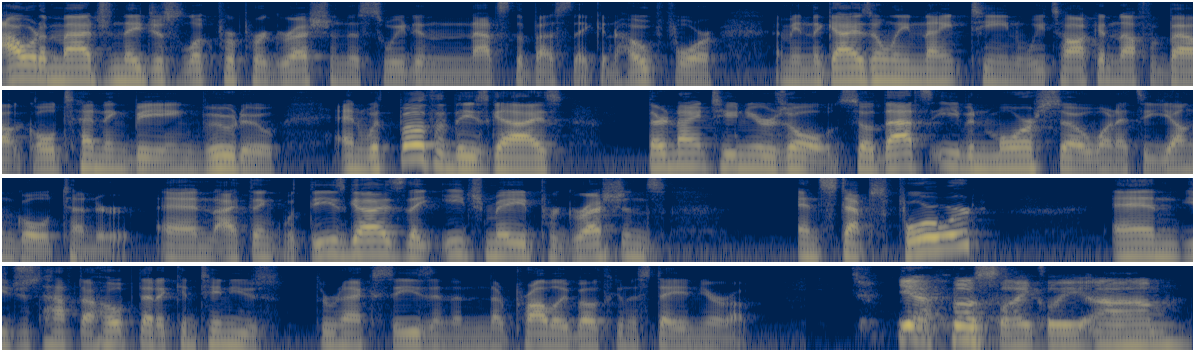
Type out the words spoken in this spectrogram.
I would imagine they just look for progression to Sweden, and that's the best they can hope for. I mean, the guy's only 19. We talk enough about goaltending being voodoo. And with both of these guys, they're 19 years old. So that's even more so when it's a young goaltender. And I think with these guys, they each made progressions and steps forward. And you just have to hope that it continues through next season. And they're probably both going to stay in Europe. Yeah, most likely. Um,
